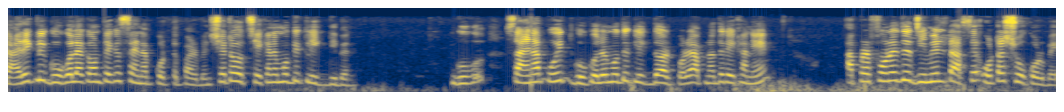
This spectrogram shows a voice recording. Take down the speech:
ডাইরেক্টলি গুগল অ্যাকাউন্ট থেকে সাইন আপ করতে পারবেন। সেটা হচ্ছে এখানের মধ্যে ক্লিক দিবেন। গুগল সাইন আপ উইথ গুগলের মধ্যে ক্লিক দেওয়ার পরে আপনাদের এখানে আপনার ফোনে যে জিমেলটা আছে, ওটা শো করবে।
